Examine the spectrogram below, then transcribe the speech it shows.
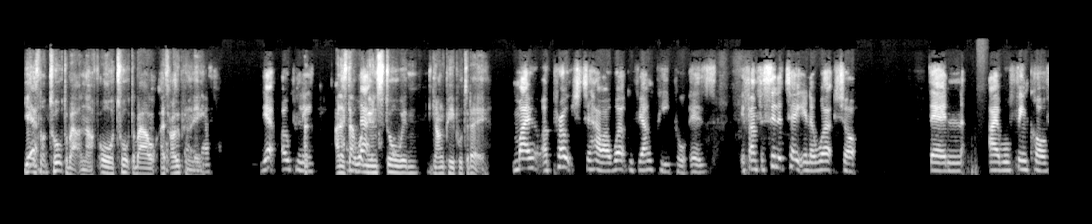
Yet it's not talked about enough or talked about as openly. Yeah, openly. And is that And what you install in young people today? my approach to how I work with young people is if I'm facilitating a workshop, then I will think of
